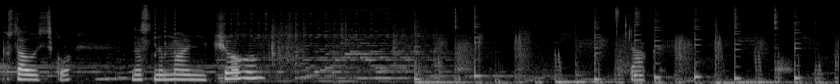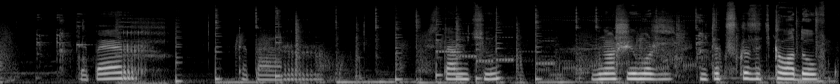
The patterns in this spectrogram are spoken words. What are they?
поставили скло. У нас немає нічого. Так. Тепер. Тепер. Ставимо цю в нашу, можна так сказати, кладовку.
